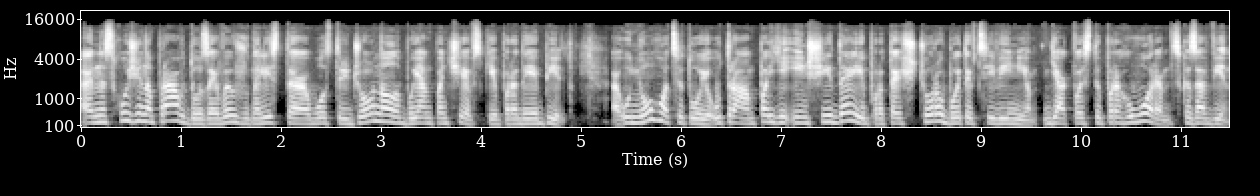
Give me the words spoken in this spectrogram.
е, не схожі на правду, заявив журналіст е, Wall Street Journal Боян Панчевський. Передає більд. Е, У нього цитую у Трампа є інші ідеї про те, що робити в цій війні, як вести переговори. Сказав він.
